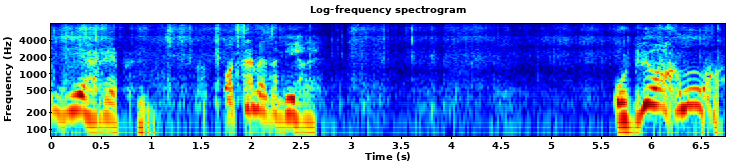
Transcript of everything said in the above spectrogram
Є гриб. Оце ми забігли. Ой, бляха, муха.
